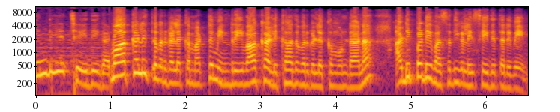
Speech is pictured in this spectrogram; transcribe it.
இந்திய செய்திகள். வாக்களித்தவர்களுக்கு மட்டுமின்றி வாக்களிக்காதவர்களுக்கும் உண்டான அடிப்படை வசதிகளை செய்து தருவேன்.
